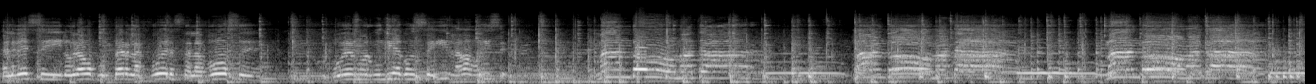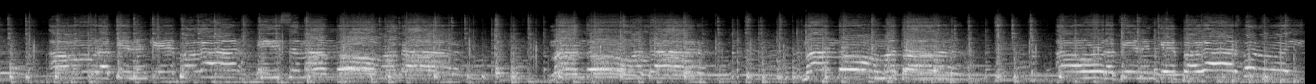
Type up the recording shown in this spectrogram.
Tal vez si logramos juntar la fuerza, las voces, podemos algún día conseguirla, vamos, dice. Mando matar, Ahora tienen que pagar con hoy.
